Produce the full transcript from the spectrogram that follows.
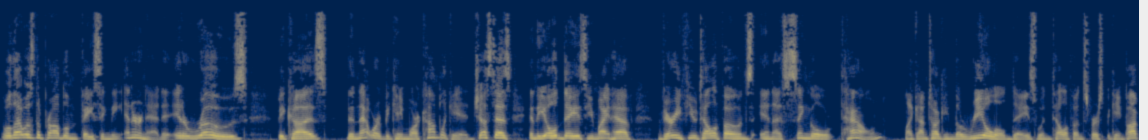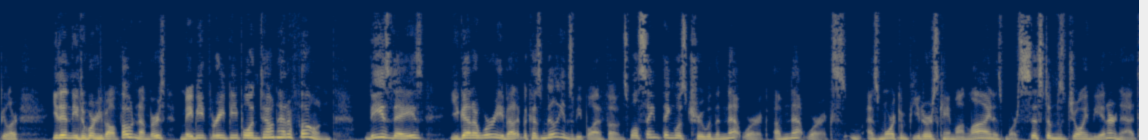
Well, that was the problem facing the internet. It, arose because the network became more complicated. Just as in the old days you might have very few telephones in a single town, like I'm talking the real old days when telephones first became popular, you didn't need to worry about phone numbers. Maybe three people in town had a phone. These days, you gotta worry about it because millions of people have phones. Well, same thing was true with the network of networks. As more computers came online, as more systems joined the internet,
